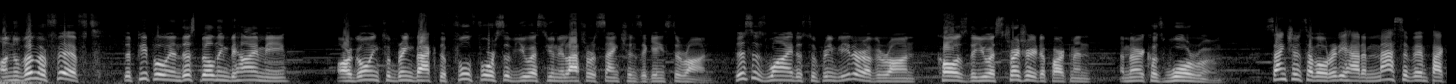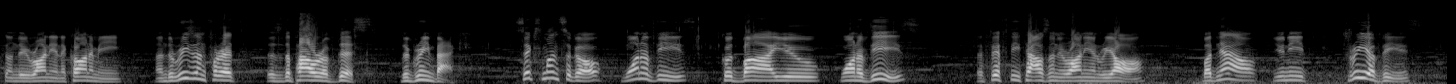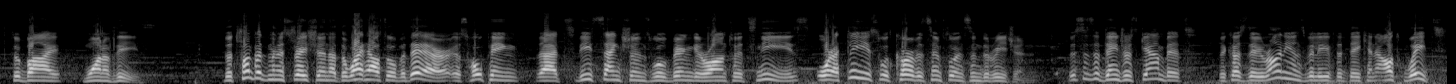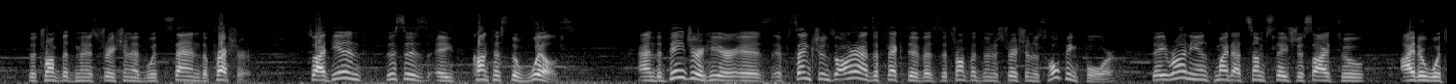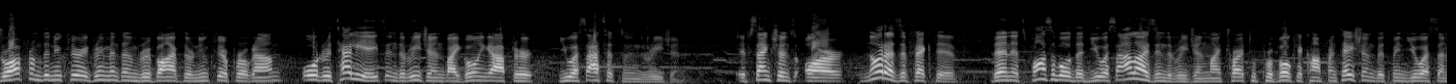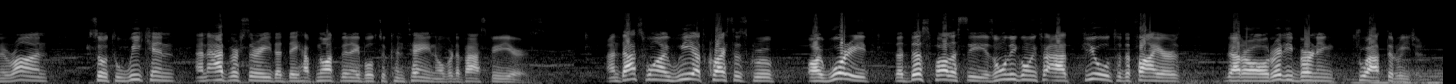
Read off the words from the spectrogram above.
On November 5th, the people in this building behind me are going to bring back the full force of US unilateral sanctions against Iran. This is why the Supreme Leader of Iran calls the US Treasury Department America's war room. Sanctions have already had a massive impact on the Iranian economy, and the reason for it is the power of this, the greenback. Six months ago, one of these could buy you one of these, a 50,000 Iranian rial, but now you need three of these to buy one of these. The Trump administration at the White House over there is hoping that these sanctions will bring Iran to its knees, or at least would curb its influence in the region. This is a dangerous gambit because the Iranians believe that they can outweight the Trump administration and withstand the pressure. So at the end, this is a contest of wills. And the danger here is if sanctions are as effective as the Trump administration is hoping for, the Iranians might at some stage decide to either withdraw from the nuclear agreement and revive their nuclear program, or retaliate in the region by going after US assets in the region. If sanctions are not as effective, then it's possible that US allies in the region might try to provoke a confrontation between US and Iran so to weaken an adversary that they have not been able to contain over the past few years. And that's why we at Crisis Group are worried that this policy is only going to add fuel to the fires that are already burning throughout the region.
